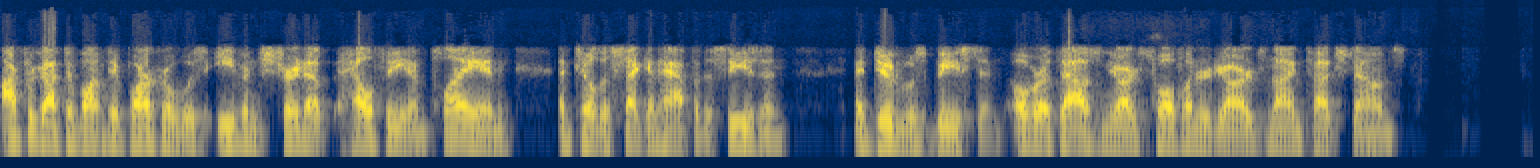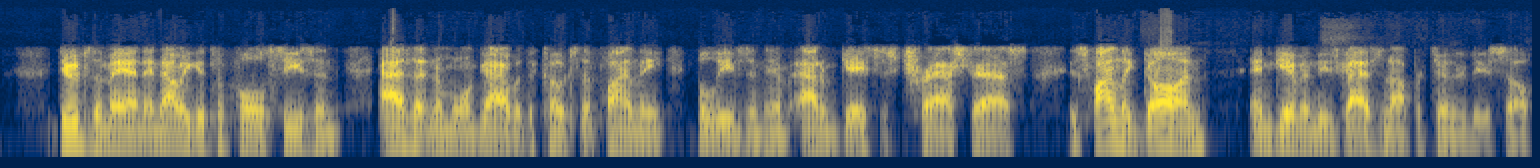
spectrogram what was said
I forgot DeVante Parker was even straight up healthy and playing until the second half of the season. And dude was beasting. Over a thousand yards, twelve hundred yards, nine touchdowns. Dude's the man, and now he gets a full season as that number one guy with the coach that finally believes in him. Adam Gase's trashed ass is finally gone and giving these guys an opportunity. So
